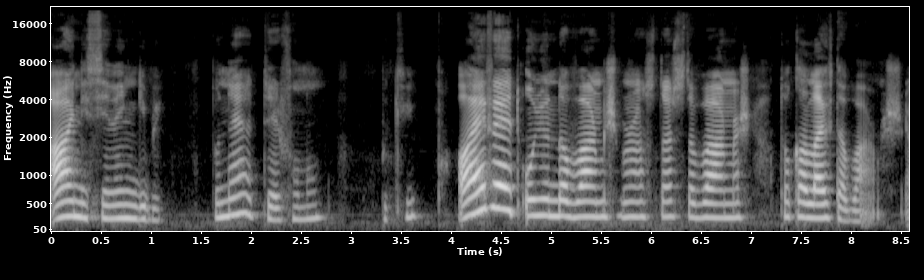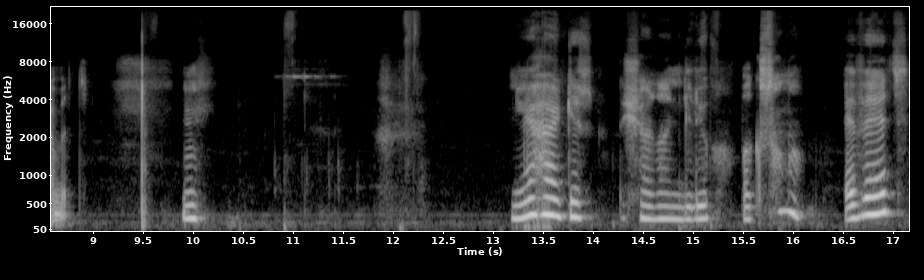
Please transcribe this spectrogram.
aynı senin gibi. Bu ne telefonum? Bakayım. Aa evet oyunda varmış. Brawl Stars'ta varmış. Toka Life'da varmış. Evet. Hı. Niye herkes dışarıdan geliyor? Baksana. Evet.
